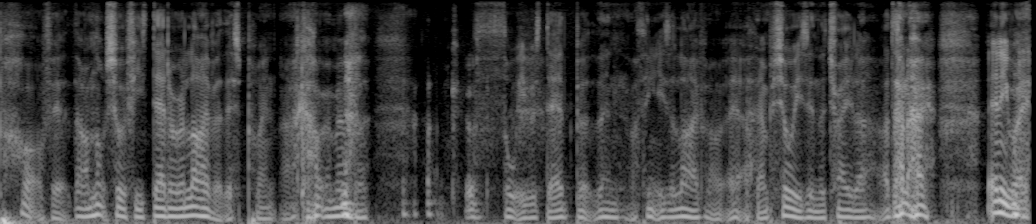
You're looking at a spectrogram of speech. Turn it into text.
part of it. Though I'm not sure if he's dead or alive at this point. I can't remember. Thought he was dead, but then I think he's alive. I, I'm sure he's in the trailer. I don't know. Anyway,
